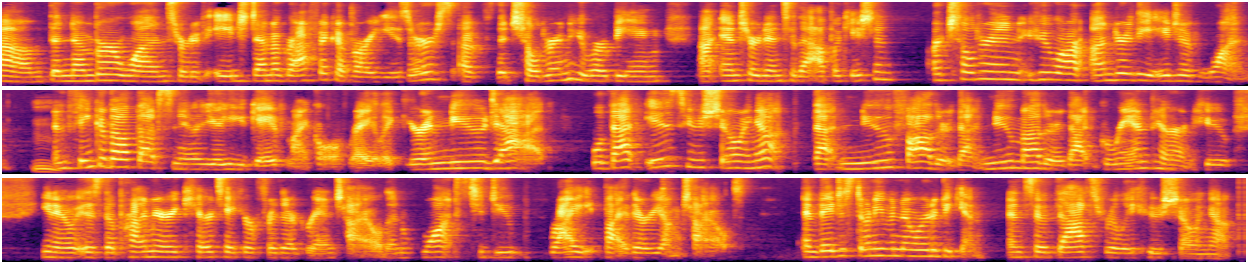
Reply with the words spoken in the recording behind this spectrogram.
um, the number one sort of age demographic of our users of the children who are being uh, entered into the application are children who are under the age of one. Mm. And think about that scenario you gave, Michael, right? Like you're a new dad. Well, that is who's showing up that new father, that new mother, that grandparent who, you know, is the primary caretaker for their grandchild and wants to do right by their young child. And they just don't even know where to begin. And so that's really who's showing up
